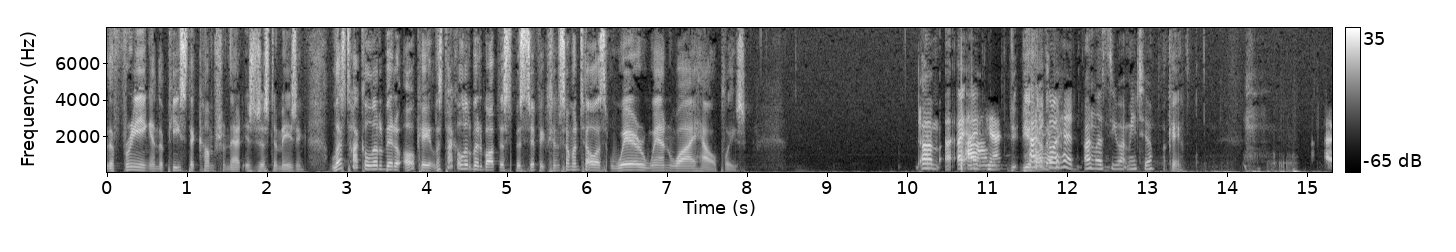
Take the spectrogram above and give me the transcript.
the freeing and the peace that comes from that is just amazing. Let's talk a little bit. Okay, let's talk a little bit about the specifics. Can someone tell us where, when, why, how, please? Um, I, I, Um, Do, do you Patty, have go ahead, unless you want me to. Okay. Uh,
